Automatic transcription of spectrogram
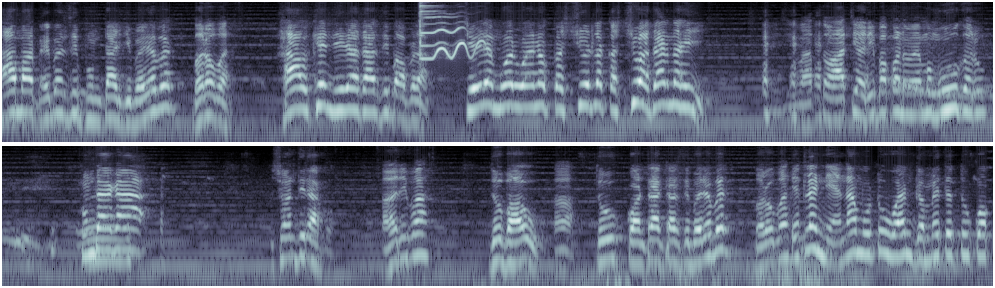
આ મારા ભાઈબંધ છે ફૂમતાડજી બરાબર? બરોબર. હા ઓકે નિરાધારથી બાપડા. ચેડે મોર વાયનો કશું એટલે કશું આધાર નહીં. વાત તો સાચી હરીબા પણ એમાં હું કરું. ફૂમતા કા શાંતિ રાખો. હરીબા? જો ભાઉ હા. તું કોન્ટ્રાક્ટર છે બરાબર? બરોબર. એટલે નાના મોટું હોય ને ગમે તે તું કોક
